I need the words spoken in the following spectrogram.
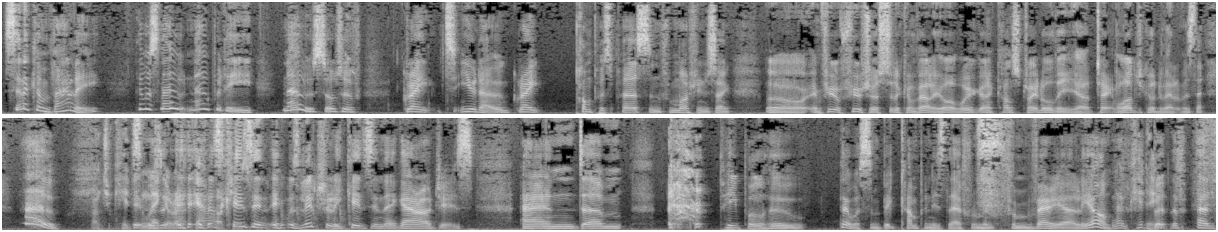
Silicon Valley, there was no nobody, no sort of great, you know, great pompous person from Washington saying, "Oh, in future Silicon Valley, oh, we're going to concentrate all the uh, technological developments there." No, bunch of kids it in was, their gar- it was kids in, it was literally kids in their garages, and um, people who there were some big companies there from from very early on. No kidding. But the, and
